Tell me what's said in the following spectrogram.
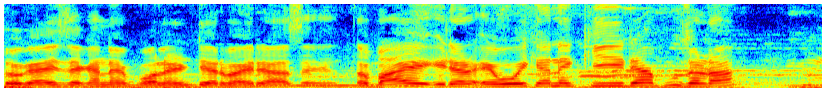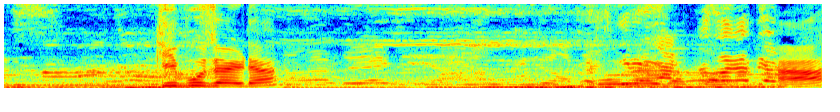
তো গাইস এখানে ভলেন্টিয়ার বাইরে আছে। তো ভাই এটা ওইখানে কি এটা পূজাটা? কি পূজা এটা? হ্যাঁ?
